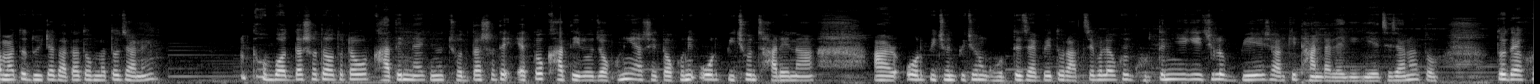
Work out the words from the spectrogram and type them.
আমার তো দুইটা দাদা তোমরা তো জানোই তো বদ্দার সাথে অতটা ওর খাতির নেয় কিন্তু ছোদ্দার সাথে এত খাতির ও যখনই আসে তখনই ওর পিছন ছাড়ে না। আর ওর পিছন পিছন ঘুরতে যাবে। তো রাত্রেবেলা ওকে ঘুরতে নিয়ে গিয়েছিল, বেশ আর কি ঠান্ডা লেগে গিয়েছে, জানো তো। তো দেখো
